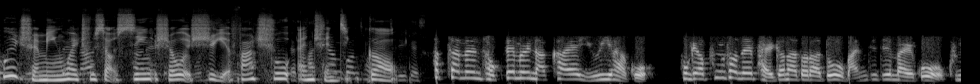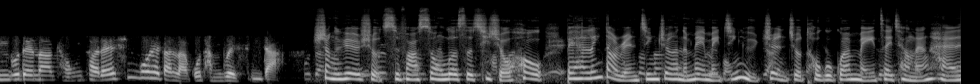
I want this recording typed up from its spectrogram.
呼吁全民外出小心。首尔市也发出安全警告。합참은적재물낙하에유의하고 혹여풍선을발견하더라도만지지말고군부대나경찰에신고해달라고당부했습니다上个月首次发送垃圾气球后，北韩领导人金正恩的妹妹金宇镇就透过官媒再呛南韩，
